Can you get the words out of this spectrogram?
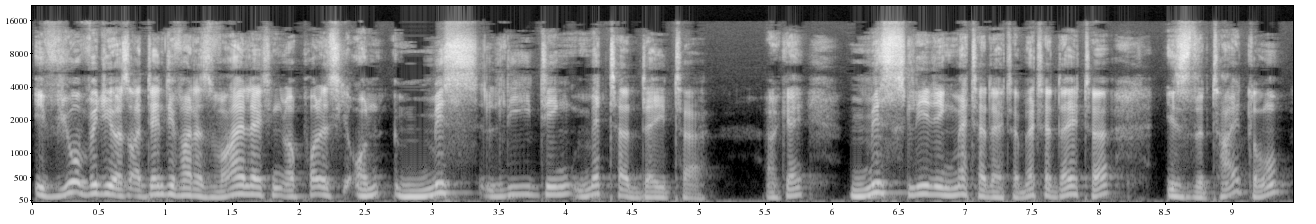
If your video is identified as violating our policy on misleading metadata, Okay. Misleading metadata. Metadata is the title,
